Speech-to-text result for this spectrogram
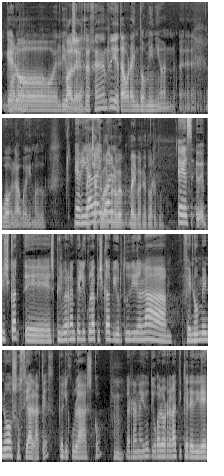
gero El libro vale. secreto de Henry, eta orain Dominion eh, Wall hau egingo du. Egia da igual... nuke, bai, barkatu barkatu. Ez, eh, pixkat, eh, Spielbergen pelikula pixkat bihurtu direla fenomeno sozialak, ez? Pelikula asko. Hmm. Erran nahi dut, igual horregatik ere dire,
